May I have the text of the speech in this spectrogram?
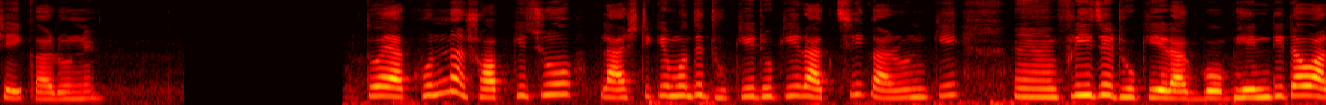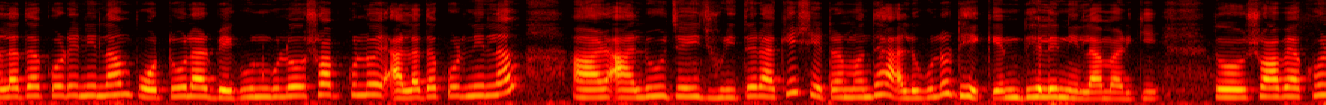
সেই কারণে। তো এখন না সব কিছু প্লাস্টিকের মধ্যে ঢুকিয়ে ঢুকিয়ে রাখছি। কারণ কি ফ্রিজে ঢুকিয়ে রাখব। ভেন্ডিটাও আলাদা করে নিলাম, পটল আর বেগুনগুলো সবগুলো আলাদা করে নিলাম। আর আলু যেই ঝুড়িতে রাখি, সেটার মধ্যে আলুগুলো ঢেকে, ঢেলে নিলাম আর কি। তো সব এখন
